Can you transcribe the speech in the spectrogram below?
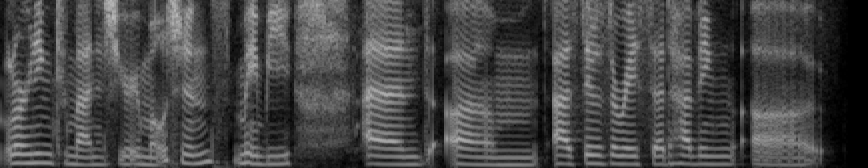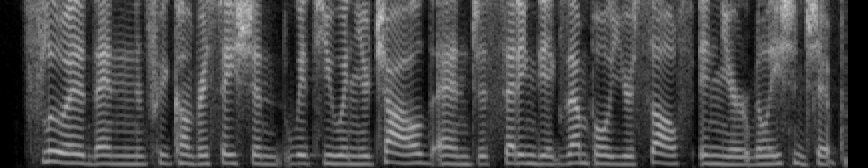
learning to manage your emotions, maybe, and um, as Desiree said, having fluid and free conversation with you and your child, and just setting the example yourself in your relationship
